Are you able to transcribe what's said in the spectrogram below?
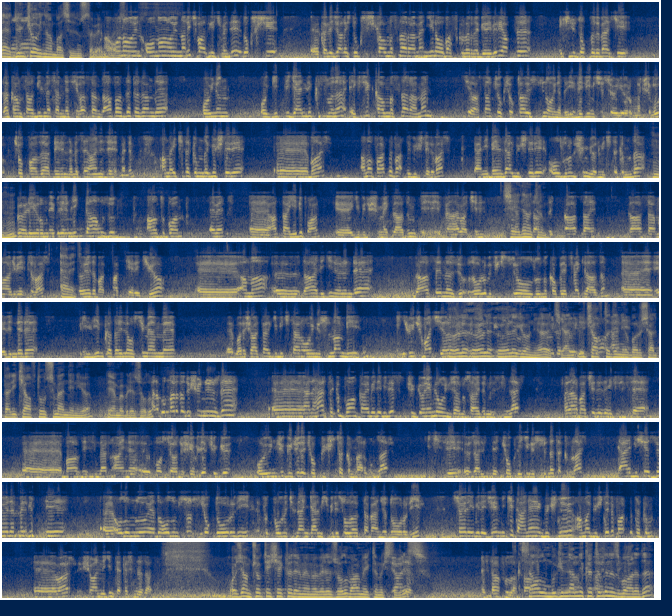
Evet, dünkü oyundan bahsediyorsunuz tabii. Emre Ha, Belezoğlu. Onu oyun, onu oyundan hiç vazgeçmedi. 9 kişi e, kaleci araç 9 kişi kalmasına rağmen yine o baskılarını birebir yaptı. İkinci topları belki rakamsal bilmesem de Sivas'tan daha fazla kazandı. Oyunun o gitti geldi kısmına eksik kalmasına rağmen Sivas'tan çok çok daha üstün oynadı. İzlediğim için söylüyorum maçı bu. Çok fazla derinlemesine analiz etmedim. Ama iki takımın da güçleri e, var. Ama farklı farklı güçleri var. Yani benzer güçleri olduğunu düşünmüyorum iki takımda. hı. Böyle yorumlayabilirim. Lig daha uzun. 6 puan evet e, hatta 7 puan e, gibi düşünmek lazım. E, Fenerbahçe'nin Şeyden ötürü. Galatasaray, Galatasaray mağlubiyeti var. Evet. Öyle de bakmak gerekiyor. E, ama e, daha ligin önünde Galatasaray'ın da zo- zorlu bir fikstürü olduğunu kabul etmek lazım. E, elinde de bildiğim kadarıyla Osimhen ve e, Barış Alper gibi iki tane oyuncusundan bir 2-3 maç yaratıyor. Öyle öyle öyle görünüyor evet. Öyle Yani 3 söyleniyor. hafta Yani- deniyor Barış Alper, 2 hafta Osimhen deniyor Emre Belezoğlu. Yani bunları da düşündüğünüzde e, yani her takım puan kaybedebilir. Çünkü önemli oyuncular bu saydığımız isimler. Fenerbahçe'de de eksilse e, bazı isimler aynı e, pozisyona düşebilir. Çünkü oyuncu gücü de çok güçlü takımlar bunlar. İkisi özellikle çok ligin üstünde takımlar. Yani bir şey söyleme bitti. e, olumlu ya da olumsuz çok doğru değil. Futbolun içinden gelmiş birisi olarak da bence doğru değil. Söyleyebileceğim iki tane güçlü ama güçleri farklı takım e, var. Şu an ligin tepesinde zaten. Hocam çok teşekkür ederim Emre Belezoğlu. Var mı eklemek istediğiniz? Estağfurullah. Sağ olun. Bu gündemde katıldınız bu arada.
